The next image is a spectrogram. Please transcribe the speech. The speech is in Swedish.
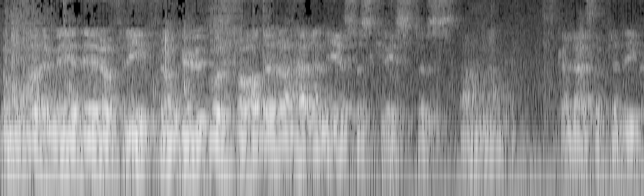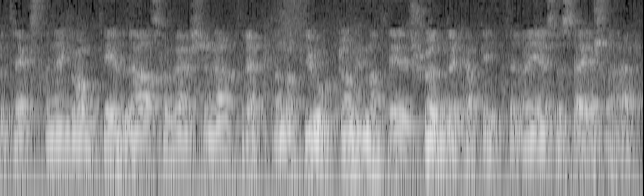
Må vare med er och frid från Gud vår Fader och Herren Jesus Kristus. Amen. Jag ska läsa predikotexten en gång till. Det är alltså verserna 13 och 14 i Matteus sjunde kapitel. Och Jesus säger så här.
